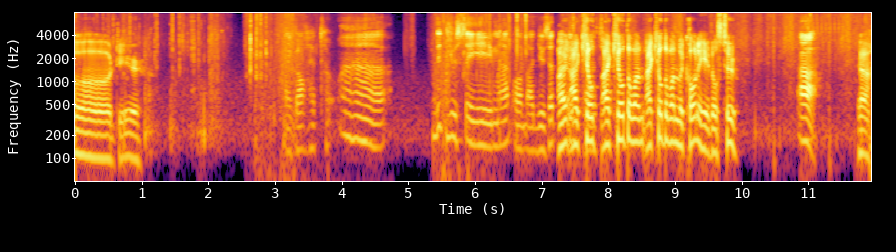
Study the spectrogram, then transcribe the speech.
Oh dear. I got hit. Uh, did you see Matt, or not? You just I, I killed I killed the one I killed the one in the corner here. Those two. Ah, Yeah.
